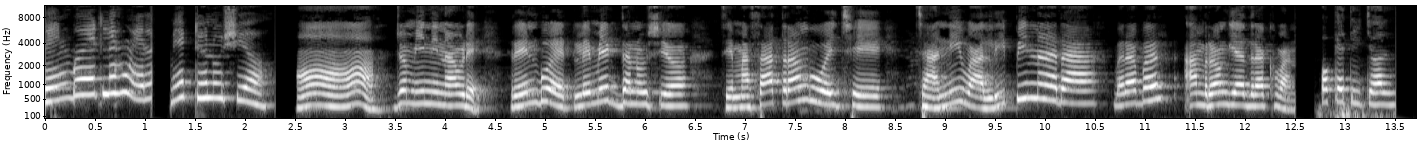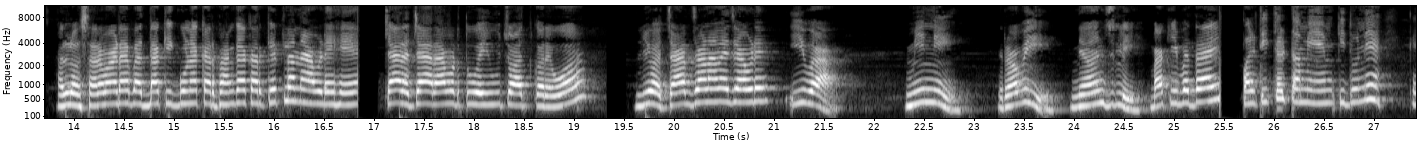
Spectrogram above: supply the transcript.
રેનબો એટલે હું મેઘધનુષ્ય હા હા જો મીની આવડે. રેનબો એટલે મેઘધનુષ્ય જેમાં સાત રંગ હોય છે. જાની વાલી પીનારા બરાબર? આમ રંગ યાદ રાખવાનો. ઓકે ટીચર હલો સરવાળા બાદ બાકી ગુણાકાર ભાગાકાર કેટલાને આવડે હે? ચાર ચાર આવડતું હોય ઊંચો હાથ કરે હો. લ્યો ચાર જણાને જ આવડે. ઈવા મિની રવિ ને અંજલિ. બાકી બધાય? પણ તમે એમ કીધું ને કે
